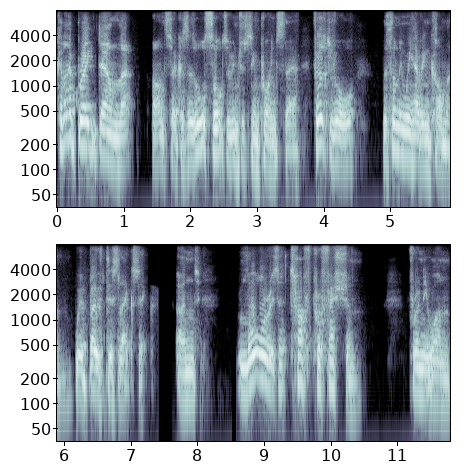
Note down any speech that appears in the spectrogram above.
Can I break down that answer because there's all sorts of interesting points there. First of all, there's something we have in common. We're both dyslexic, and law is a tough profession for anyone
